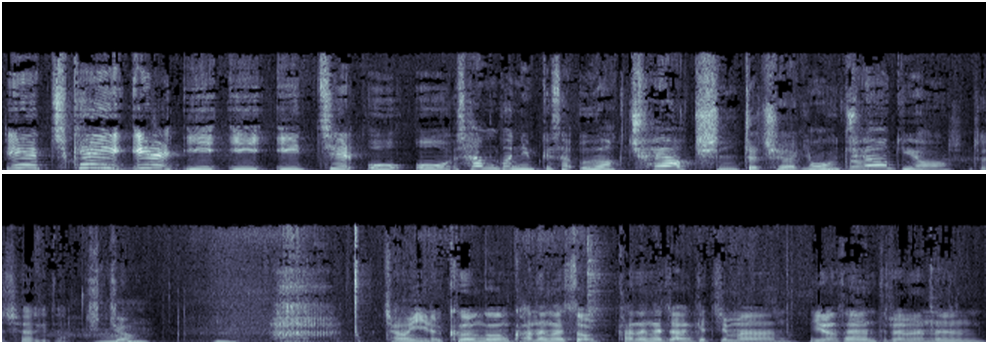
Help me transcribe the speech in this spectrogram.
1, K122275539님께서 의학 최악. 진짜 최악입니다. 어, 최악이야. 진짜 최악이다. 진짜. 하, 참, 이런, 그런 건 가능할 수, 없, 가능하지 않겠지만, 이런 사연 들으면은,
